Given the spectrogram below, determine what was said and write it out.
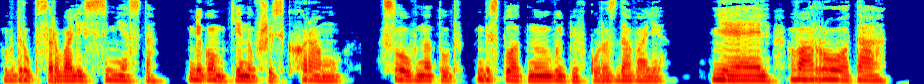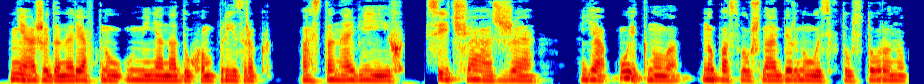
вдруг сорвались с места, бегом кинувшись к храму, словно тут бесплатную выпивку раздавали. «Нель, ворота!» — неожиданно рявкнул у меня над духом призрак. «Останови их! Сейчас же!» Я уикнула, но послушно обернулась в ту сторону,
